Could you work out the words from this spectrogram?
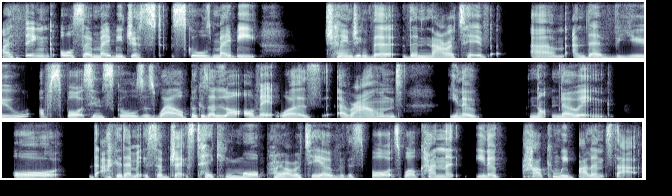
I think also maybe just schools maybe changing the the narrative um, and their view of sports in schools as well, because a lot of it was around, you know, not knowing or the academic subjects taking more priority over the sports well can you know how can we balance that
